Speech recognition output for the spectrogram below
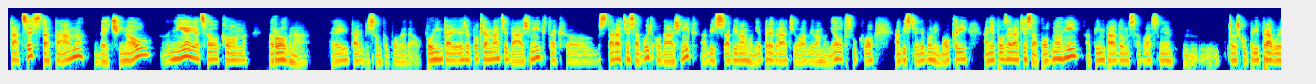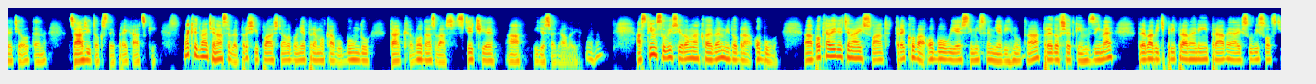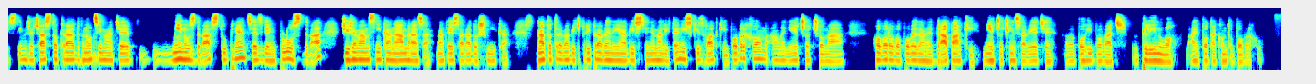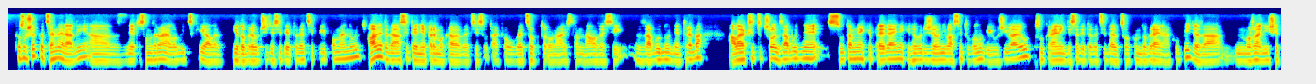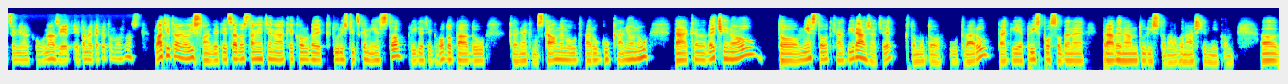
tá cesta tam väčšinou nie je celkom rovná. Hej, tak by som to povedal. Pointa je, že pokiaľ máte dážnik, tak staráte sa buď o dážnik, aby, aby vám ho neprevrátilo, aby vám ho neodfúklo, aby ste neboli mokrí a nepozeráte sa pod nohy a tým pádom sa vlastne mm, trošku pripravujete o ten zážitok z tej prechádzky. A keď máte na sebe prší plášť alebo nepremokavú bundu, tak voda z vás stečie a ide sa ďalej. Uh-huh. A s tým súvisí rovnako aj veľmi dobrá obuv. Pokiaľ idete na Island, treková obuv je si myslím nevyhnutná, predovšetkým v zime. Treba byť pripravený práve aj v súvislosti s tým, že častokrát v noci máte minus 2 stupne, cez deň plus 2, čiže vám vzniká námraza, na tej sa rado šmíka. Na to treba byť pripravený, aby ste nemali tenisky s hladkým povrchom, ale niečo, čo má hovorovo povedané drapáky, niečo, čím sa viete e, pohybovať plynulo aj po takomto povrchu. To sú všetko cenné rady a je to samozrejme aj logicky, ale je dobre určite si tieto veci pripomenúť. Hlavne teda asi tie nepremokavé veci sú takou vecou, ktorou na Island naozaj si zabudnúť netreba. Ale ak si to človek zabudne, sú tam nejaké predajne, keď hovorí, že oni vlastne tú vlnu využívajú. Sú krajiny, kde sa tieto veci dajú celkom dobre aj nakúpiť a za možno aj nižšie ceny ako u nás. Je, je tam aj takáto možnosť? Platí to aj o Islande. Keď sa dostanete na akékoľvek turistické miesto, prídete k vodopádu, k nejakému skalnému útvaru, ku kanionu, tak väčšinou to miesto, odkiaľ vyrážate k tomuto útvaru, tak je prispôsobené práve nám turistom alebo návštevníkom.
